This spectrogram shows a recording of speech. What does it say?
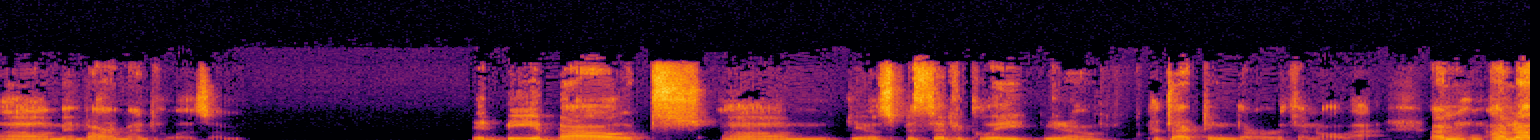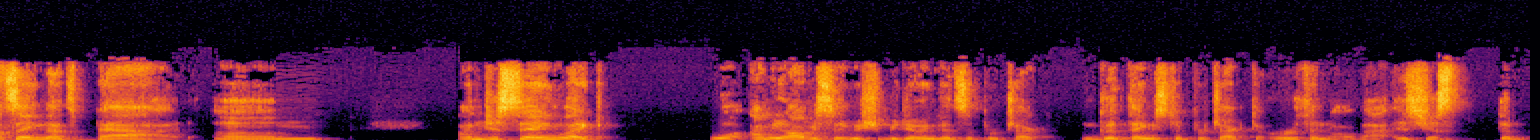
um, environmentalism. It'd be about, um, you know, specifically, you know, protecting the earth and all that. I'm, I'm not saying that's bad. Um, I'm just saying, like, well, I mean, obviously, we should be doing good to protect good things to protect the earth and all that. It's just the,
